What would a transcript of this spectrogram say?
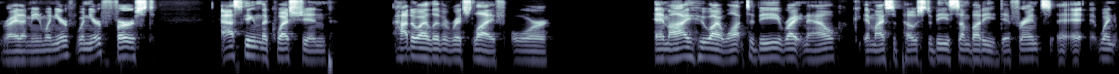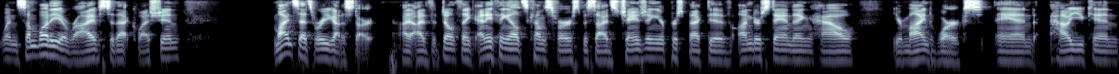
right? I mean, when you're when you're first asking the question, how do I live a rich life or am I who I want to be right now? Am I supposed to be somebody different? Eh, eh, when when somebody arrives to that question, mindset's where you got to start. I, I, don't think anything else comes first besides changing your perspective, understanding how your mind works, and how you can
